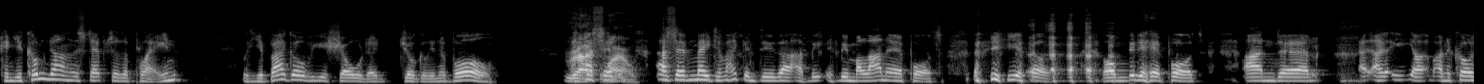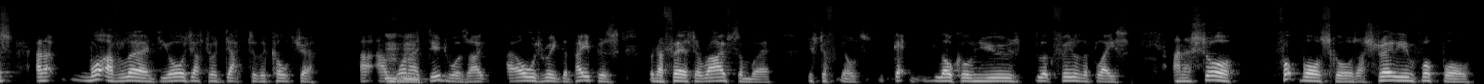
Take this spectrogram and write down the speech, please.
Can you come down the steps of the plane with your bag over your shoulder, juggling a ball? Right. I said, wow. I said, mate, if I can do that, I'd be it'd be Milan Airport, you know, or mid airport. And um, I, I, and of course, and I, what I've learned, you always have to adapt to the culture. And mm-hmm. what I mm-hmm. did was, I, I always read the papers when I first arrived somewhere, just to you know get local news, look feel the place. And I saw football scores, Australian football.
